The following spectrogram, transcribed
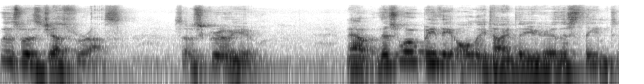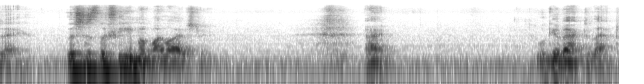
This was just for us. So screw you. Now, this won't be the only time that you hear this theme today. This is the theme of my live stream. All right. We'll get back to that.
